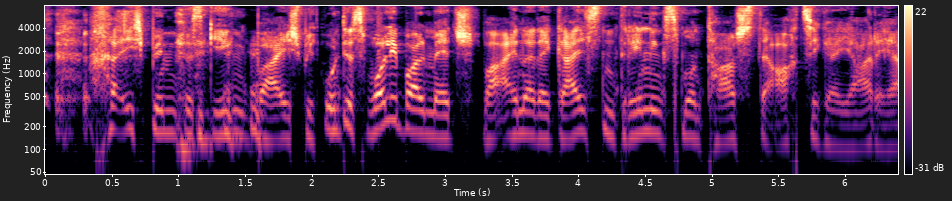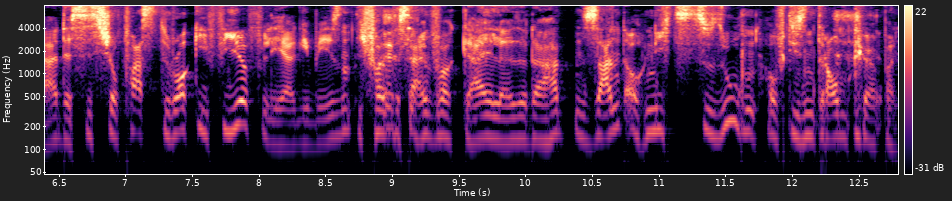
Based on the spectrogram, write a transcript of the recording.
ich bin das Gegenbeispiel. Und das Volleyball-Match war einer der geilsten Trainingsmontages der 80er Jahre. Ja, das ist schon fast Rocky 4 Flair gewesen. Ich fand das einfach geil. Also da hat ein Sand auch nichts zu suchen auf diesen Traumkörpern.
